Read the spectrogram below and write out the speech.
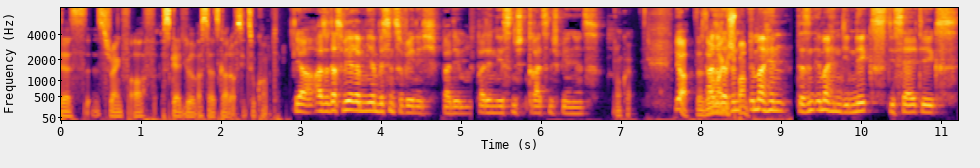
des Strength of Schedule, was da jetzt gerade auf sie zukommt. Ja, also das wäre mir ein bisschen zu wenig bei dem, bei den nächsten 13 Spielen jetzt. Okay. Ja, dann sind also wir mal da gespannt. Sind immerhin, da sind immerhin die Knicks, die Celtics,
